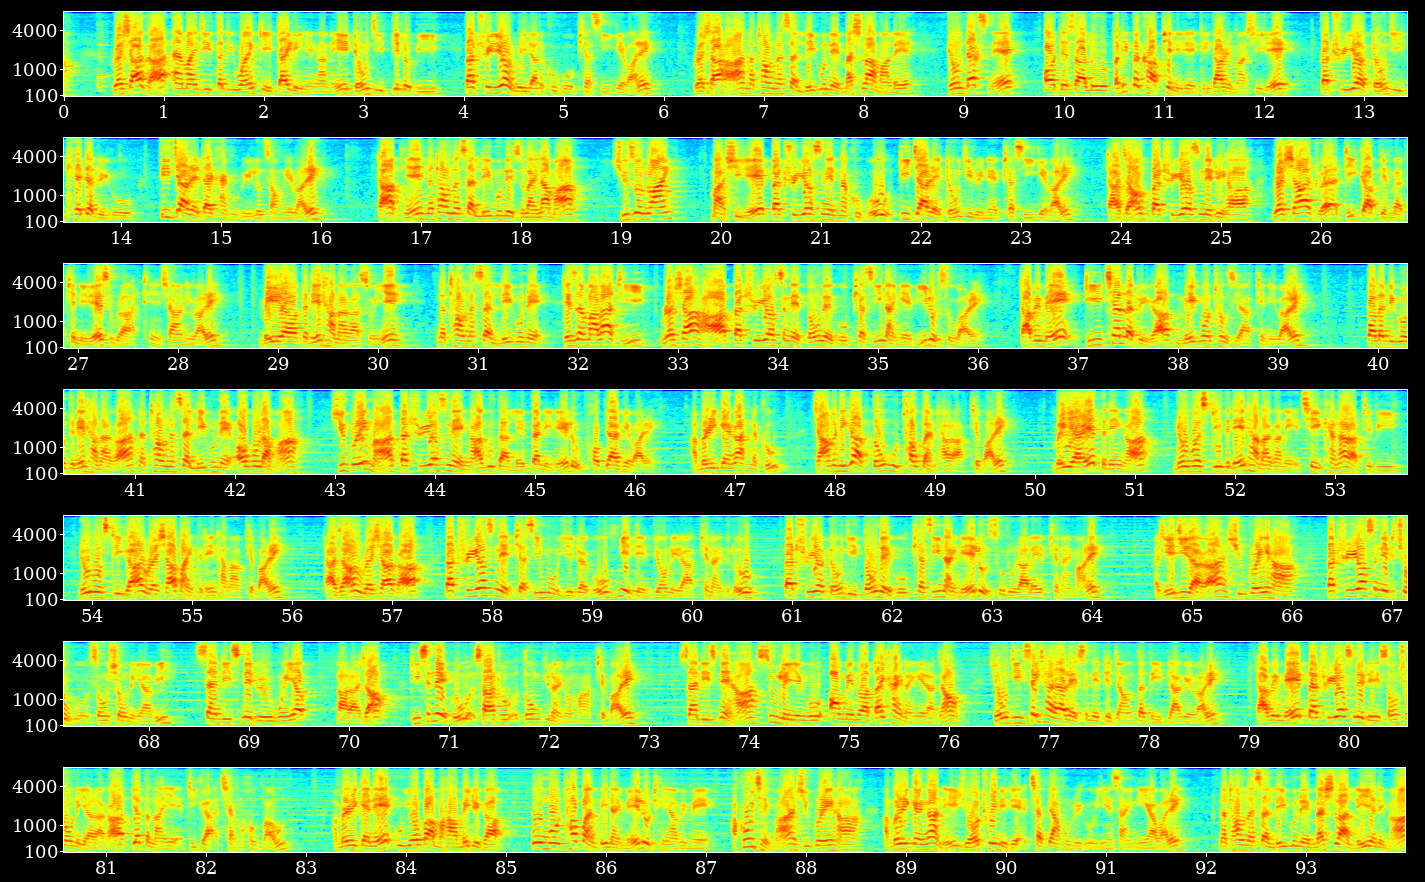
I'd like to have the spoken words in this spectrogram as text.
ရုရှားက MiG-31K တိုက်လေယာဉ်ကနေဒုံးကျည်ပစ်လွှတ်ပြီး Patriot radar တစ်ခုကိုဖျက်ဆီးခဲ့ပါတယ်။ ရုရှားဟာ2024ခုနှစ်မတ်လမှာလဲ Donetsk နဲ့ Odessa လိုပဋိပက္ခဖြစ်နေတဲ့ဒေသတွေမှာရှိတဲ့ Patriot ဒုံးကျည်ခဲတပ်တွေကိုတိကျတဲ့တိုက်ခိုက်မှုတွေလှုံ့ဆော်ခဲ့ပါတယ်။ဒါအပြင်2024ခုနှစ်ဇူလိုင်လမှာ Yuzhno မှာရှိတဲ့ Patriot စနစ်နှစ်ခုကိုတိကျတဲ့ဒုံးကျည်တွေနဲ့ဖျက်ဆီးခဲ့ပါတယ်။ဒါကြောင့် Patriot စနစ်တွေဟာရုရှားအတွက်အဓိကပြစ်မှတ်ဖြစ်နေတယ်ဆိုတာထင်ရှားနေပါတယ်။ Mirror သတင်းဌာနကဆိုရင် 2024ခုနှစ်ဒီဇင်ဘာလအထိရုရှားဟာ Patriot စနစ်30ကိုဖျက်ဆီးနိုင်ခဲ့ပြီလို့ဆိုပါတယ်။ဒါပေမဲ့ဒီအချက်လက်တွေကမေးခွန်းထုတ်စရာဖြစ်နေပါတယ်။ Politico သတင်းဌာနက2024ခုနှစ်ဩဂုတ်လမှာယူကရိန်းမှာ Patriot နဲ့5ခုသာလည်ပတ်နေတယ်လို့ဖော်ပြခဲ့ပါတယ်။ American က2ခု၊ဂျာမနီက3ခုထောက်ပံ့ထားတာဖြစ်ပါတယ်။ Media ရဲ့သတင်းက Novosti သတင်းဌာနကနေအခြေခံထားတာဖြစ်ပြီး Novosti ကရုရှားပိုင်သတင်းဌာနဖြစ်ပါတယ်။ ဒါကြောင့်ရုရှားက Patriot နဲ့ဖျက်ဆီးမှုအရေးအတွက်ကိုမြင့်တင်ပြောနေတာဖြစ်နိုင်တယ်လို့ Patriot ဒုံးကျည်30ကိုဖျက်ဆီးနိုင်တယ်လို့ဆိုလိုတာလည်းဖြစ်နိုင်ပါတယ်။အရေးကြီးတာကယူကရိန်းဟာ Patriot စနစ်တချို့ကိုဆုံးရှုံးနေရပြီး Sandy စနစ်တွေဝင်ရောက်လာတာကြောင့်ဒီစနစ်ကိုအစားထိုးအသုံးပြုနိုင်တော့မှာဖြစ်ပါတယ်။ Sandy စနစ်ဟာစုလင်ရင်ကိုအောင်မြင်စွာတိုက်ခိုက်နိုင်ခဲ့တာကြောင့်ယုံကြည်စိတ်ချရတဲ့စနစ်ဖြစ်ကြောင်းသက်သေပြခဲ့ပါတယ်။ဒါပေမဲ့ Patriot စနစ်တွေဆုံးရှုံးနေရတာကပြဿနာရဲ့အဓိကအချက်မဟုတ်ပါဘူး။ American နဲ့ဥရောပမဟာမိတ်တွေက ပုံမထောက်ပံ့ပေးနိုင်မယ်လို့ထင်ရပေမဲ့အခုချိန်မှာယူကရိန်းဟာ American ကနေရောထွေးနေတဲ့အချက်ပြမှုတွေကိုရင်ဆိုင်နေရပါတယ်။2024ခုနှစ်မတ်လ4ရက်နေ့မှာ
